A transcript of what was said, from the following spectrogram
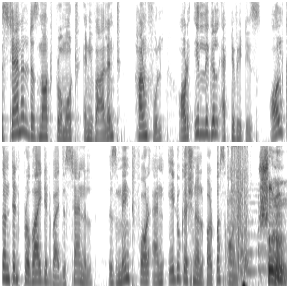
This channel does not promote any violent, harmful, or illegal activities. All content provided by this channel is meant for an educational purpose only. শুনুন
